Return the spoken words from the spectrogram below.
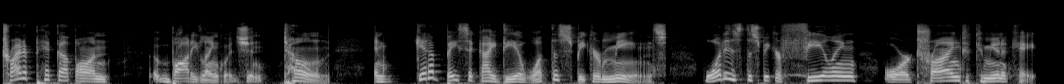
Try to pick up on body language and tone and get a basic idea what the speaker means. What is the speaker feeling or trying to communicate.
